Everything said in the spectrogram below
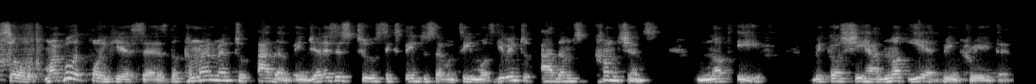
so my bullet point here says the commandment to Adam in Genesis 2 16 to 17 was given to Adam's conscience, not Eve, because she had not yet been created.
